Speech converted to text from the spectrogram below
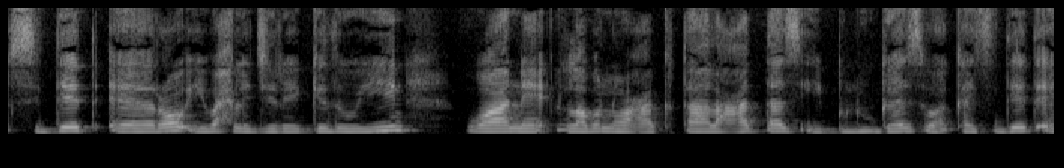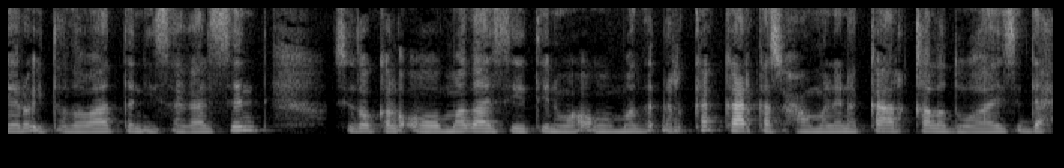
Sideed eero iyo wax la jiray gadooyin. Waane laba nooca kataala cadaas iyo buluugaas. Waa ka sideed eero iyo todobaatan iyo sagaal cent sidoo kale oomadaaseytin waa oomada dharka kaarkaas waxaa umaleyna kaar qalad waaye saddex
